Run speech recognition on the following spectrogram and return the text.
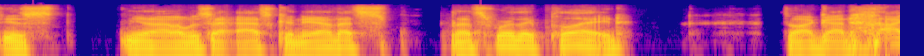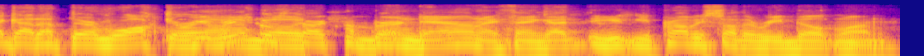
is, you know, I was asking, yeah, that's that's where they played. So I got I got up there and walked around. and original going, Star Club burned down. I think I, you, you probably saw the rebuilt one.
